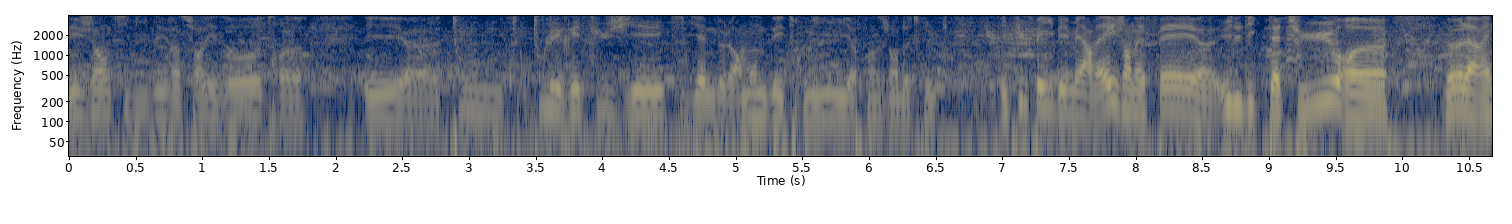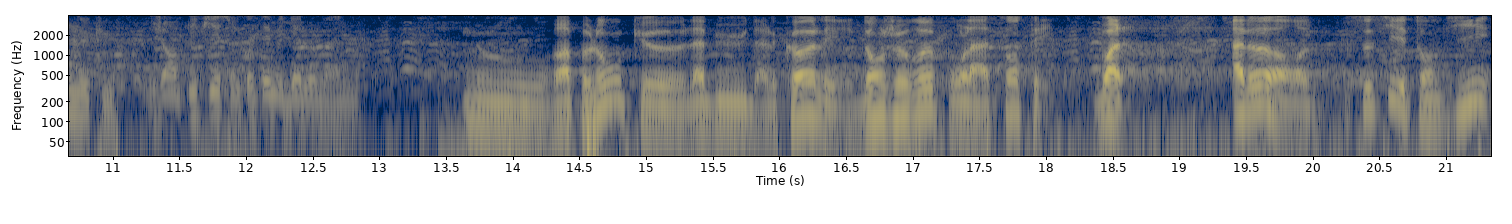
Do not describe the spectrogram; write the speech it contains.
les gens qui vivent les uns sur les autres et tous les réfugiés qui viennent de leur monde détruit, enfin ce genre de truc. Et puis le pays des merveilles, j'en ai fait euh, une dictature euh, de la reine de cul. J'ai amplifié son côté mégalomane. Nous rappelons que l'abus d'alcool est dangereux pour la santé. Voilà. Alors, ceci étant dit,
